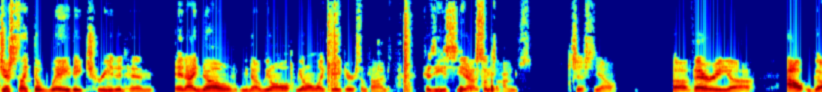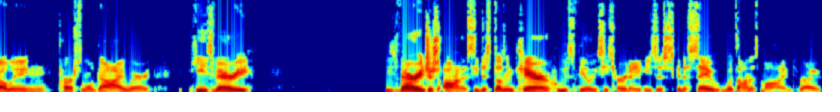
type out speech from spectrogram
Just like the way they treated him, and I know you know we don't we don't like Baker sometimes because he's you know sometimes just you know a very uh, outgoing personal guy where he's very he's very just honest. He just doesn't care whose feelings he's hurting. He's just gonna say what's on his mind, right?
